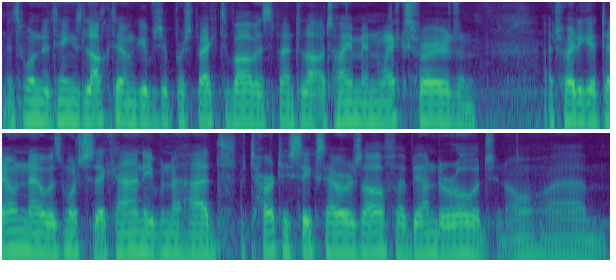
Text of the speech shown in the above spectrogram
it's one of the things lockdown gives you perspective of. I spent a lot of time in Wexford and I try to get down now as much as I can. Even I had 36 hours off, I'd be on the road, you know. Um,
